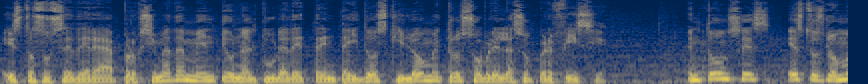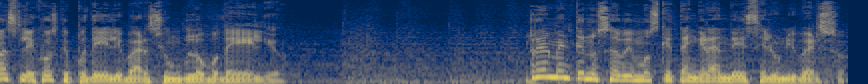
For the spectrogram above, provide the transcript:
Esto sucederá aproximadamente a una altura de 32 kilómetros sobre la superficie. Entonces, esto es lo más lejos que puede elevarse un globo de helio. Realmente no sabemos qué tan grande es el universo.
